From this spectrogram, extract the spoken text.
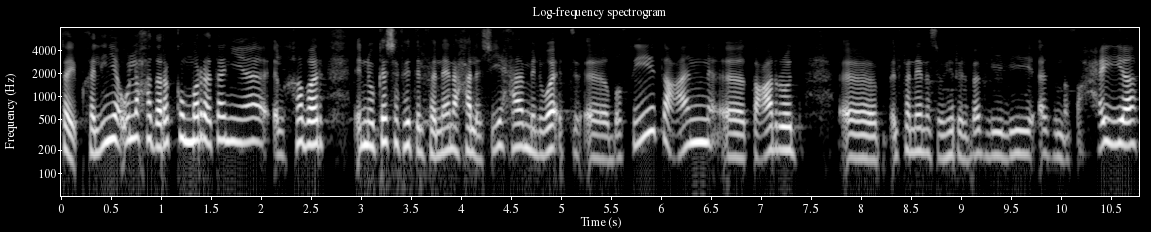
طيب خليني أقول لحضراتكم مرة تانية الخبر إنه كشفت الفنانة حلا شيحة من وقت بسيط عن تعرض الفنانة سهير البابلي لأزمة صحية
